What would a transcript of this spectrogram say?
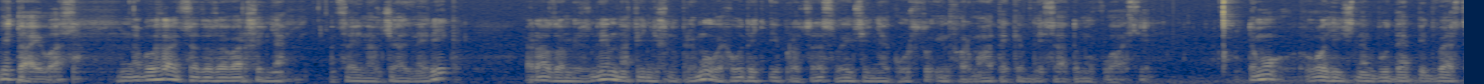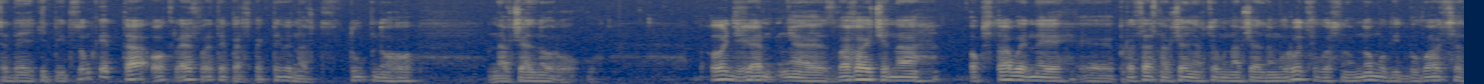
Вітаю вас! Наближається до завершення цей навчальний рік. Разом із ним на фінішну пряму виходить і процес вивчення курсу інформатики в 10 класі. Тому логічним буде підвести деякі підсумки та окреслити перспективи наступного навчального року. Отже, е, зважаючи на обставини, е, процес навчання в цьому навчальному році в основному відбувався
